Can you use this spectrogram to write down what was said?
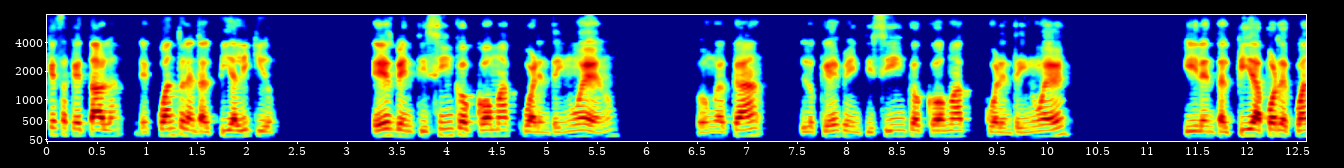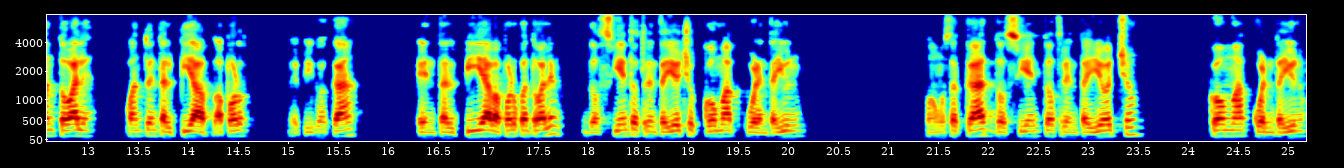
que saqué de tabla de cuánto es la entalpía líquido. Es 25,49, ¿no? Pongo acá lo que es 25,49. Y la entalpía vapor, ¿de cuánto vale? ¿Cuánto entalpía vapor? Me fijo acá. Entalpía vapor, ¿cuánto vale? 238,41. Vamos acá, 238,41.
